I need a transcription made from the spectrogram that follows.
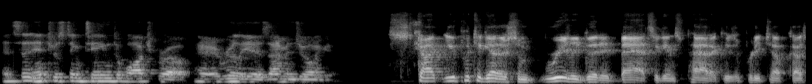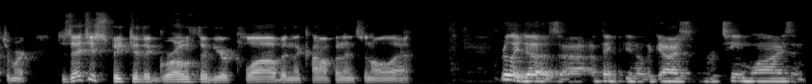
it's an interesting team to watch grow. It really is. I'm enjoying it. Scott, you put together some really good at bats against Paddock, who's a pretty tough customer. Does that just speak to the growth of your club and the confidence and all that? Really does. Uh, I think you know the guys routine wise and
